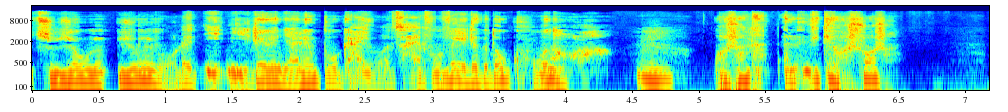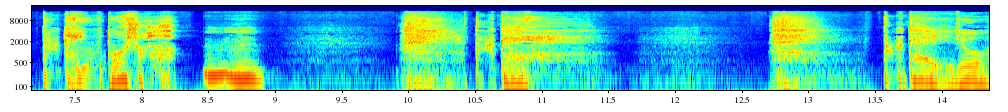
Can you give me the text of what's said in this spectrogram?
去拥拥有了你你这个年龄不该有的财富，为这个都苦恼了。嗯我说那那你给我说说，大概有多少？嗯嗯，大概，唉，大概也就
